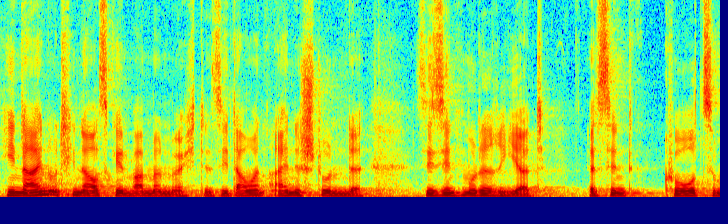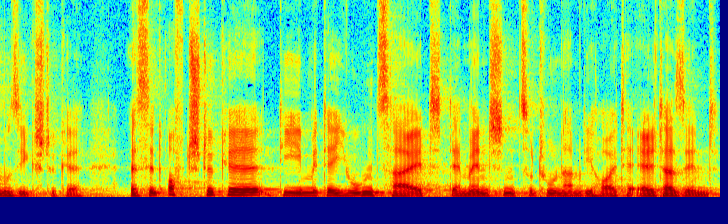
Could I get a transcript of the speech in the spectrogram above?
hinein und hinausgehen, wann man möchte. Sie dauern eine Stunde. Sie sind moderiert. Es sind kurze Musikstücke. Es sind oft Stücke, die mit der Jugendzeit der Menschen zu tun haben, die heute älter sind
